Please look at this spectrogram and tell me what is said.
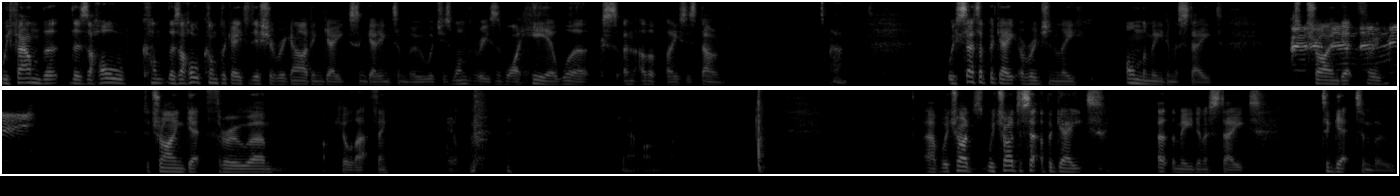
we found that there's a whole there's a whole complicated issue regarding gates and getting to Mu, which is one of the reasons why here works and other places don't. Um, we set up a gate originally on the Meadham estate to try and get through. To try and get through. Um, I'll kill that thing. Come on. Uh, we tried. We tried to set up a gate at the Meadham estate to get to Mu.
